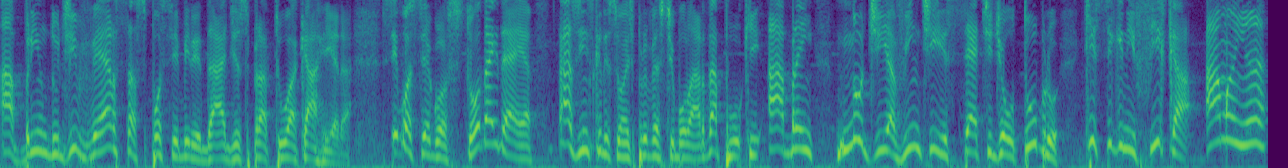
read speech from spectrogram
abrindo diversas possibilidades para tua carreira. Se você gostou da ideia, as inscrições para o vestibular da PUC abrem no dia 27 de outubro, que significa amanhã.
